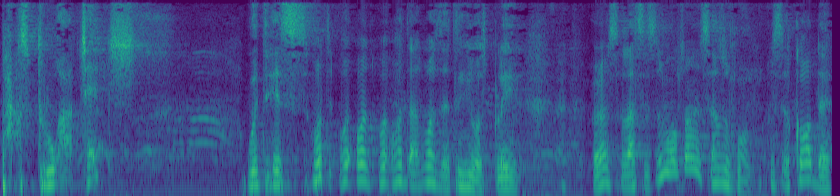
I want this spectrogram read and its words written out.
pass through our church with his what what what what, what was the thing he was playing? Reverend Selassie said, no, it's not a saxophone. It's called the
